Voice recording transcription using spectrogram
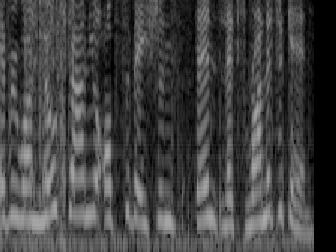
Everyone note down your observations, then let's run it again.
